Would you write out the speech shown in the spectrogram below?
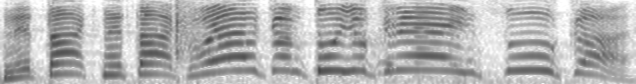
Не так, не так. Welcome to Ukraine, сука!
